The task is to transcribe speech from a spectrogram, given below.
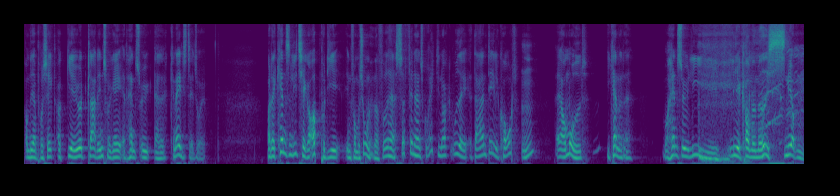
om det her projekt, og giver jo et klart indtryk af, at hans ø er kanadisk territorium. Og da Ken sådan lige tjekker op på de informationer, han har fået her, så finder han sgu rigtig nok ud af, at der er en del kort Mm. af området i Kanada, hvor hans ø lige, lige er kommet med i snirpen.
